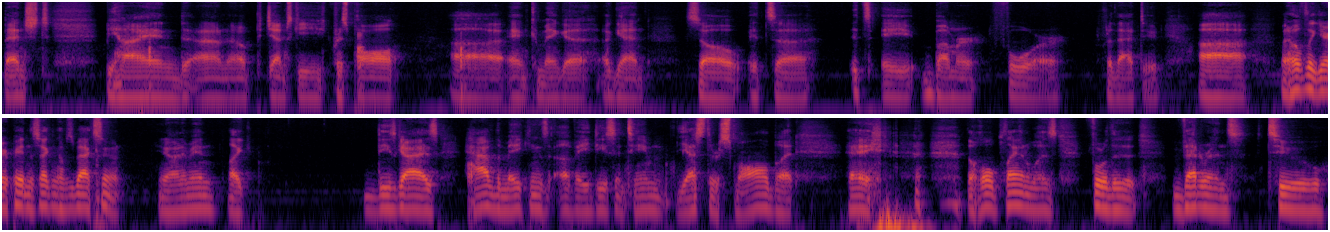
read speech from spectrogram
benched behind I don't know Podziemski, Chris Paul, uh, and Kuminga again. So it's a it's a bummer for for that dude. Uh, but hopefully Gary Payton II comes back soon. You know what I mean? Like these guys have the makings of a decent team. Yes, they're small, but hey, the whole plan was for the veterans to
